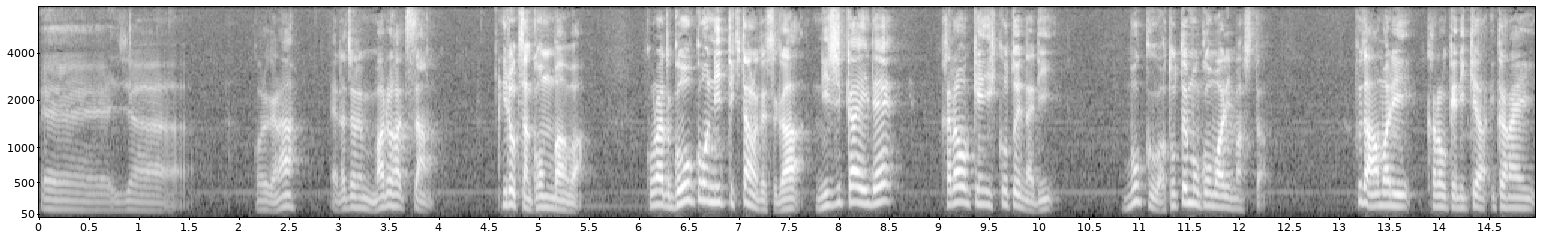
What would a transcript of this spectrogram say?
えー、じゃあこれかな。ラジオネーム丸八さん。ひろきさんこんばんは。この間合コンに行ってきたのですが二次会でカラオケに行くことになり僕はとても困りました。普段あまりカラオケに行か行かない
